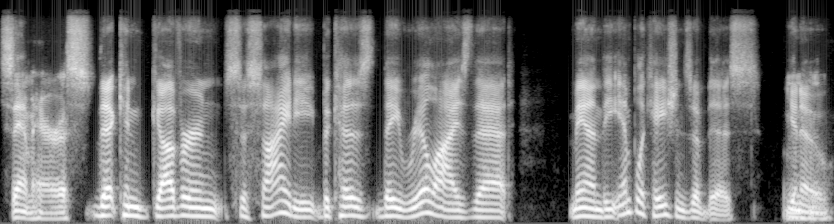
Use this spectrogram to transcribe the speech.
Sam Harris. that can govern society because they realize that man the implications of this you Mhm. know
